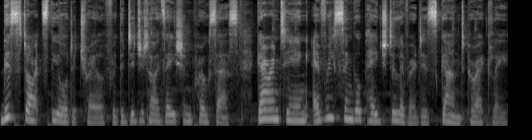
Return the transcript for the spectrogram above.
This starts the audit trail for the digitisation process, guaranteeing every single page delivered is scanned correctly.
